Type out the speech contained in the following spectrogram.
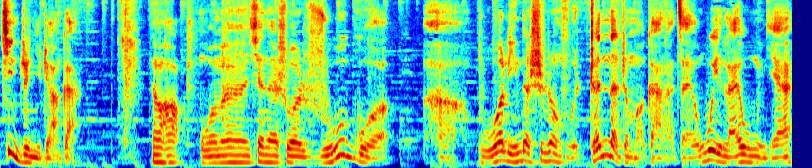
禁止你这样干。那么好，我们现在说，如果呃柏林的市政府真的这么干了，在未来五年，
